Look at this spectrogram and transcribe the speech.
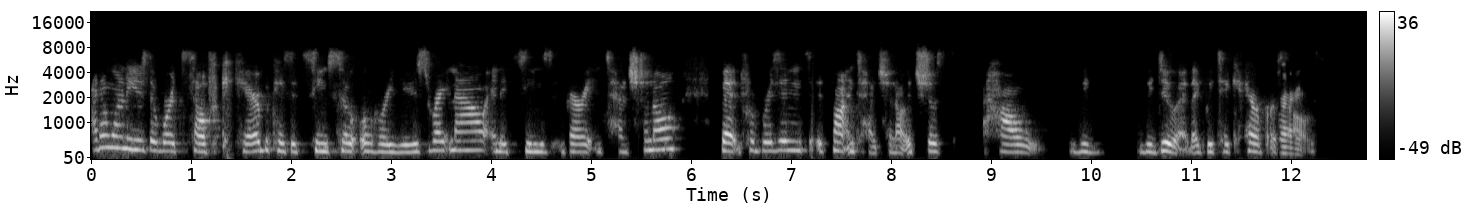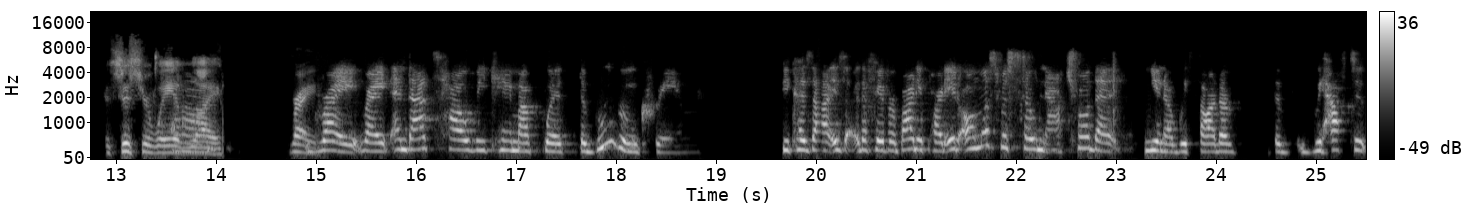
I don't want to use the word self-care because it seems so overused right now and it seems very intentional. But for Brazilians it's not intentional. It's just how we we do it. Like we take care of ourselves. It's just your way of Um, life. Right. Right, right. And that's how we came up with the boom boom cream because that is the favorite body part. It almost was so natural that, you know, we thought of the we have to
